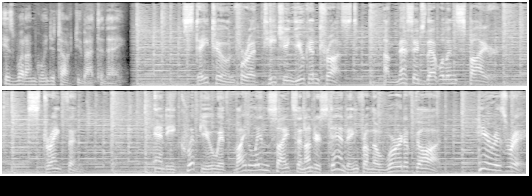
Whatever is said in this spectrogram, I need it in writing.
is what I'm going to talk to you about today. Stay tuned for a teaching you can trust, a message that will inspire, strengthen, and equip you with vital insights and understanding from the Word of God. Here is Rick.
